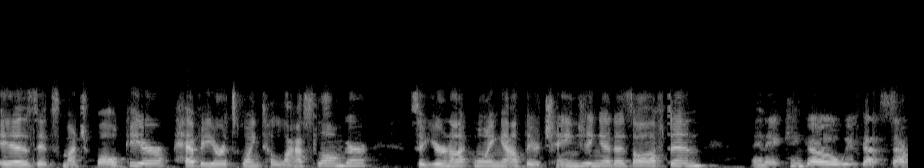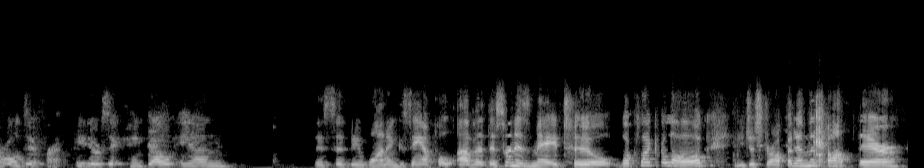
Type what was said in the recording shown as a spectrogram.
is it's much bulkier, heavier, it's going to last longer. So you're not going out there changing it as often. And it can go, we've got several different feeders it can go in. This would be one example of it. This one is made to look like a log. You just drop it in the top there.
